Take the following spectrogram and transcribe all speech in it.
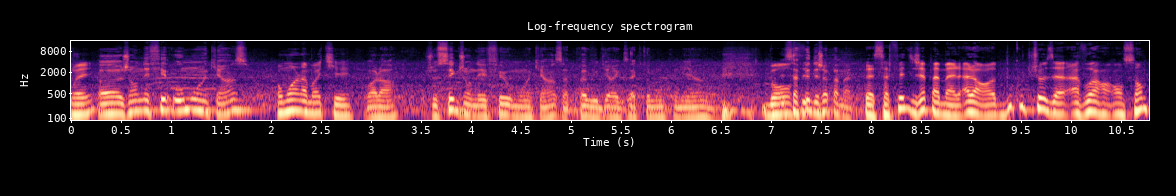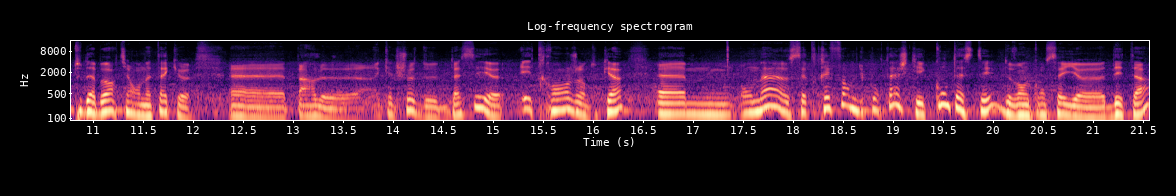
Oui. Euh, j'en ai fait au moins 15. Au moins la moitié. Voilà. Je sais que j'en ai fait au moins 15. Après, vous dire exactement combien. Bon, Mais ça fait déjà pas mal. Ça fait déjà pas mal. Alors, beaucoup de choses à, à voir ensemble. Tout d'abord, tiens, on attaque euh, par le, quelque chose d'assez euh, étrange, en tout cas. Euh, on a cette réforme du courtage qui est contestée devant le Conseil d'État.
